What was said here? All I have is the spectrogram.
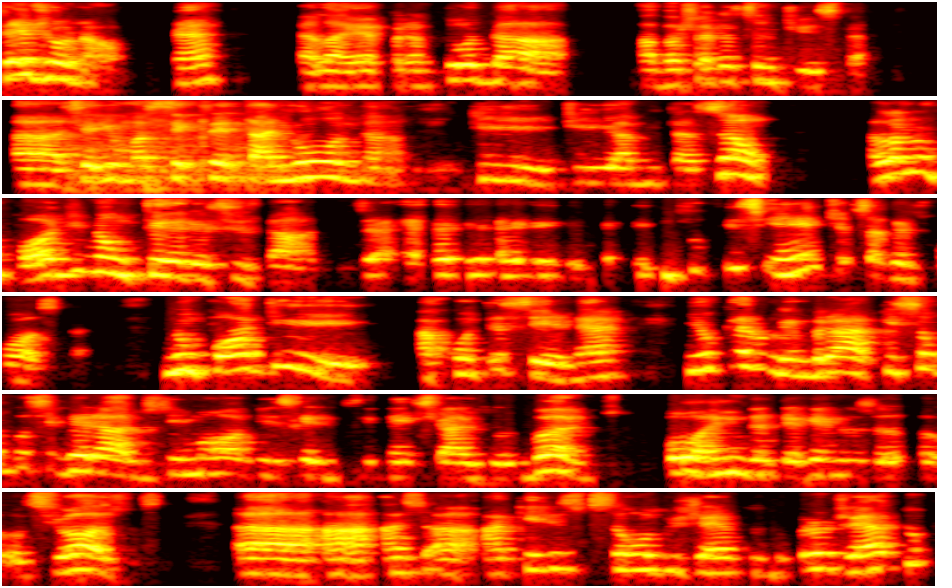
regional, né? ela é para toda a Baixada Santista, uh, seria uma secretariona de, de habitação, ela não pode não ter esses dados. É, é, é, é, é insuficiente essa resposta. Não pode acontecer, né? E eu quero lembrar que são considerados imóveis residenciais urbanos, ou ainda terrenos ociosos, ah, aqueles que são objeto do projeto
